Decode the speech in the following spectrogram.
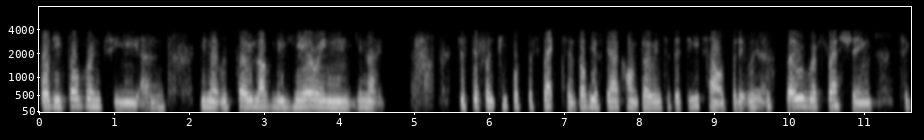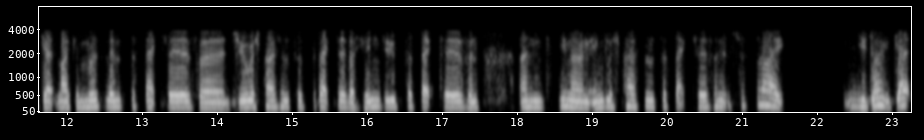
body sovereignty and, you know, it was so lovely hearing, you know, just different people's perspectives. Obviously I can't go into the details, but it was Yeah. just so refreshing to get like a Muslim's perspective, a Jewish person's perspective, a Hindu's perspective and and, you know, an English person's perspective and it's just like you don't get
